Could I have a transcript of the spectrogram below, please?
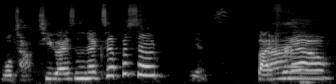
we'll talk to you guys in the next episode. Yes. Bye, for now.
